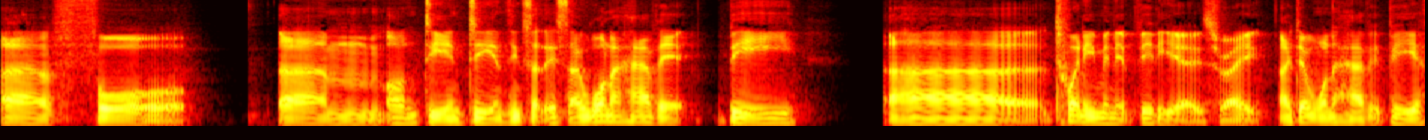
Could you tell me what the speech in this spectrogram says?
uh, for um, on D and D and things like this, I want to have it be uh, twenty minute videos, right? I don't want to have it be a,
